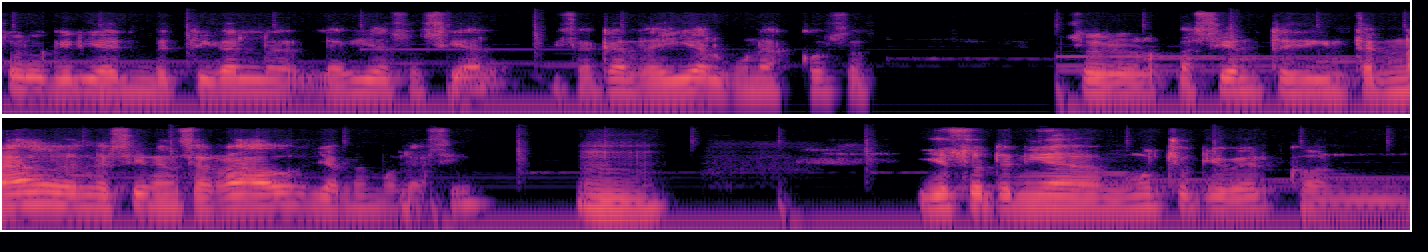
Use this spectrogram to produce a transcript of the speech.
solo quería investigar la, vida social y sacar de ahí algunas cosas sobre los pacientes internados, es decir, encerrados, llamémosle así. Mm. Y eso tenía mucho que ver con,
